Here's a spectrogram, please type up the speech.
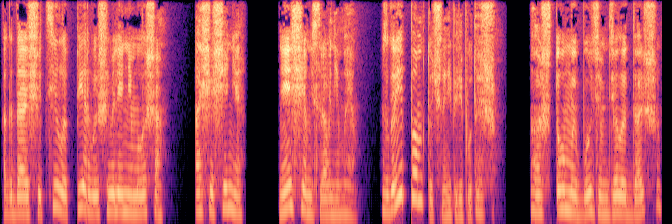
когда ощутила первые шевеления малыша. Ощущения ни с чем не сравнимые. С гриппом точно не перепутаешь. «А что мы будем делать дальше?»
